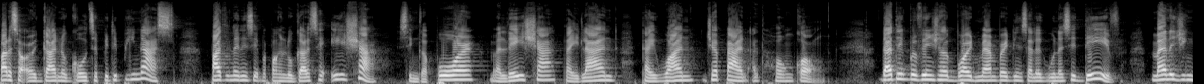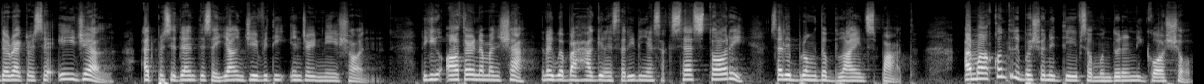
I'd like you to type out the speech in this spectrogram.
para sa Organo Gold sa Pilipinas, pati na rin sa iba pang lugar sa Asia, Singapore, Malaysia, Thailand, Taiwan, Japan at Hong Kong. Dating provincial board member din sa Laguna si Dave, managing director sa AGEL at presidente sa Young GVT Internation. Naging author naman siya na nagbabahagi ng sarili niyang success story sa librong The Blind Spot. Ang mga kontribusyon ni Dave sa mundo ng negosyo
